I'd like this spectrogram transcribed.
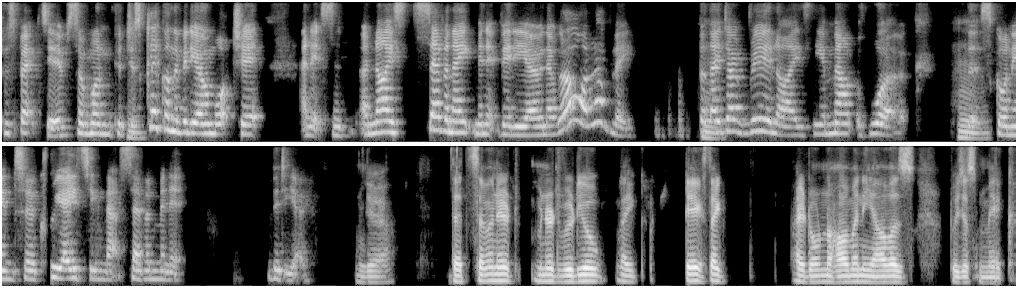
perspective, someone could just click on the video and watch it, and it's a, a nice seven, eight minute video, and they'll go, oh, lovely. But they Hmm. don't realize the amount of work Hmm. that's gone into creating that seven minute video. Yeah. That seven, eight minute video like takes like I don't know how many hours to just make.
